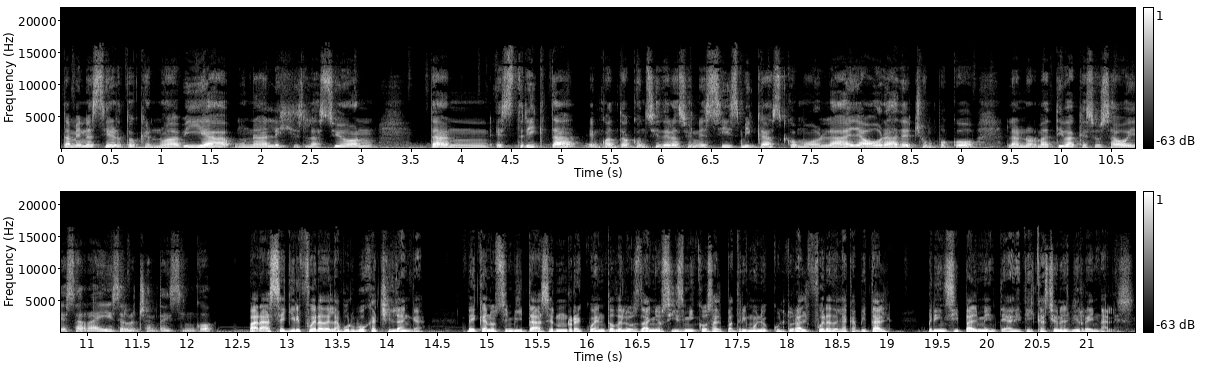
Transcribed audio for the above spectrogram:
También es cierto que no había una legislación tan estricta en cuanto a consideraciones sísmicas como la hay ahora, de hecho un poco la normativa que se usa hoy es a raíz del 85. Para seguir fuera de la burbuja chilanga, Beca nos invita a hacer un recuento de los daños sísmicos al patrimonio cultural fuera de la capital, principalmente a edificaciones virreinales.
